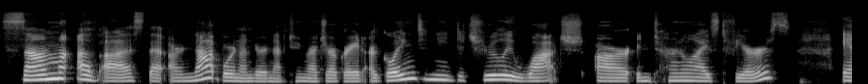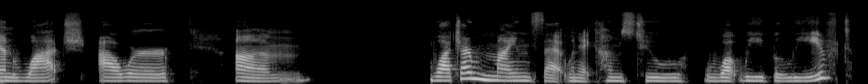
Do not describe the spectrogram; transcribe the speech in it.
Some of us that are not born under Neptune retrograde are going to need to truly watch our internalized fears and watch our um watch our mindset when it comes to what we believed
